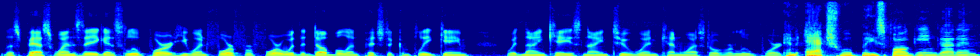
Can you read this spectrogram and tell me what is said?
This past Wednesday against Newport, he went four for four with the double and pitched a complete game with nine Ks, nine two win. Ken West over Newport. An actual baseball game got in.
